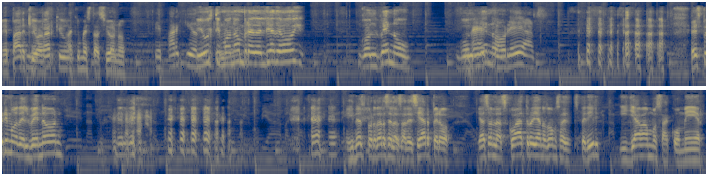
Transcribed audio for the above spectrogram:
me. Me parquio. Aquí me estaciono. Eparquio. Y último nombre del día de hoy, Golbeno. Me Golbeno. toreas. Es primo del Venón. Del- Y no es por dárselas a desear, pero ya son las cuatro, ya nos vamos a despedir y ya vamos a comer.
